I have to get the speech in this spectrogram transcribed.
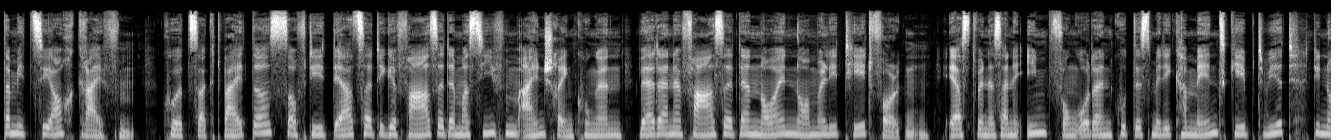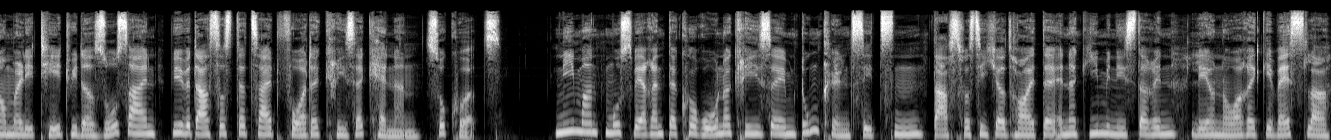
damit sie auch greifen. Kurz sagt weiters, auf die derzeitige Phase der massiven Einschränkungen werde eine Phase der neuen Normalität folgen. Erst wenn es eine Impfung oder ein gutes Medikament gibt, wird die Normalität wieder so sein, wie wir das aus der Zeit vor der Krise kennen, so kurz. Niemand muss während der Corona-Krise im Dunkeln sitzen. Das versichert heute Energieministerin Leonore Gewessler.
